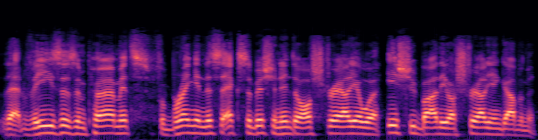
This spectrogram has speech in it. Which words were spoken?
that visas and permits for bringing this exhibition into Australia were issued by the Australian government.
